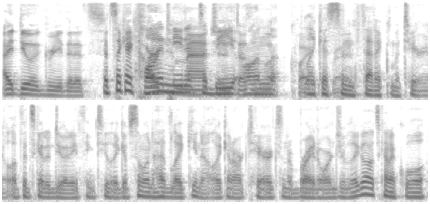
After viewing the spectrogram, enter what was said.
i do agree that it's It's like I kind of need it to be doesn't on like a right. synthetic material if it's going to do anything too. Like if someone had like you know like an Arc'teryx and a bright orange, I'd be like, oh, that's kind of cool,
